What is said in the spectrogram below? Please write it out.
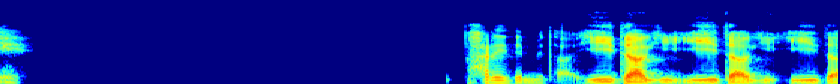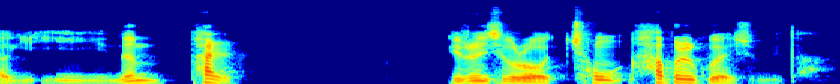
예. 8이 됩니다. 2 더하기 2 더하기 2 더하기 2는 8. 이런 식으로 총 합을 구해줍니다.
